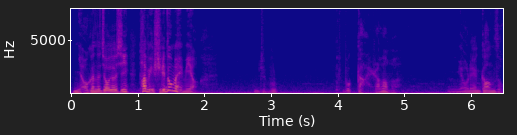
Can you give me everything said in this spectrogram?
你要跟他交交心，他比谁都卖命。这不，这不赶上了吗？苗连刚走，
